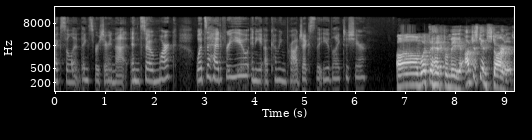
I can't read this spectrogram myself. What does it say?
Excellent. Thanks for sharing that. And so, Mark, what's ahead for you? Any upcoming projects that you'd like to share? Um, what's ahead for me? I'm just getting started,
